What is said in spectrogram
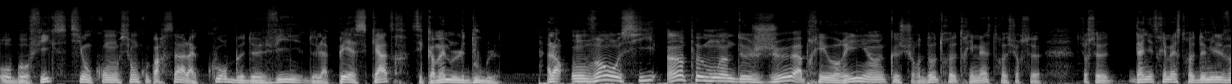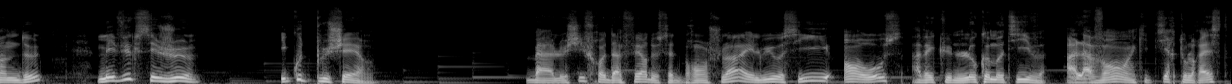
au, beau fixe. Si on, si on compare ça à la courbe de vie de la PS4, c'est quand même le double Alors, on vend aussi un peu moins de jeux, a priori, hein, que sur d'autres trimestres, sur ce, dernier trimestre 2022. Mais vu que ces jeux, ils coûtent plus cher, bah, le chiffre d'affaires de cette branche-là est lui aussi en hausse, avec une locomotive à l'avant hein, qui tire tout le reste,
